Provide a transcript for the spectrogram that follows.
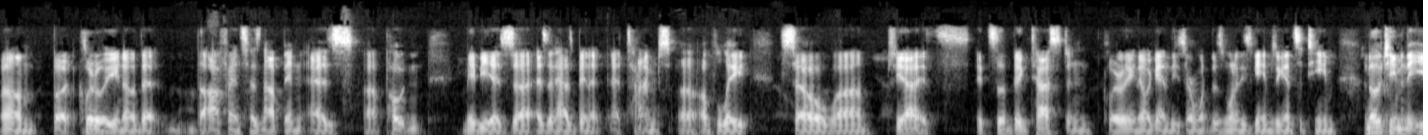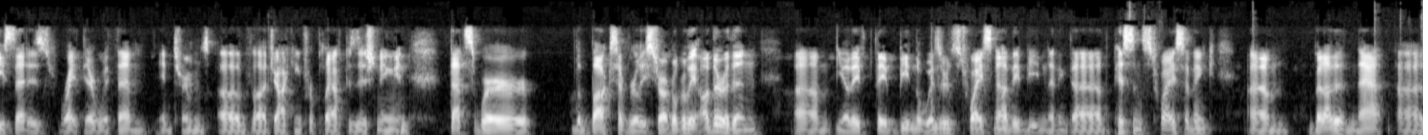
Um, but clearly, you know that the offense has not been as uh, potent, maybe as uh, as it has been at, at times uh, of late. So, um, so yeah, it's it's a big test, and clearly, you know, again, these are one, this is one of these games against a team, another team in the East that is right there with them in terms of uh, jockeying for playoff positioning, and that's where the Bucks have really struggled. Really, other than um, you know they've they've beaten the Wizards twice now. They've beaten I think the, the Pistons twice. I think, um, but other than that, uh,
